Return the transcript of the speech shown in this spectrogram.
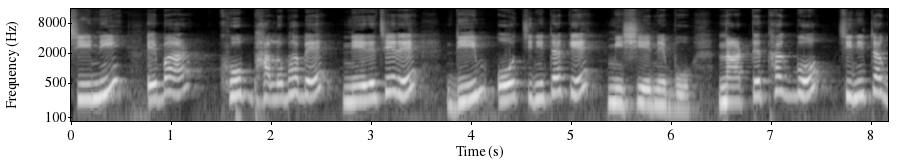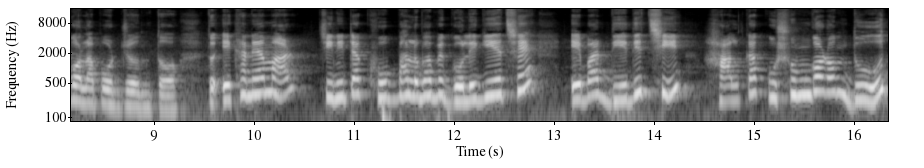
চিনি। এবার খুব ভালোভাবে নেড়ে চেড়ে ডিম ও চিনিটাকে মিশিয়ে নেব। নাড়তে থাকব চিনিটা গলা পর্যন্ত। তো এখানে আমার চিনিটা খুব ভালোভাবে গলে গিয়েছে। এবার দিয়ে দিচ্ছি হালকা কুসুম গরম দুধ।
